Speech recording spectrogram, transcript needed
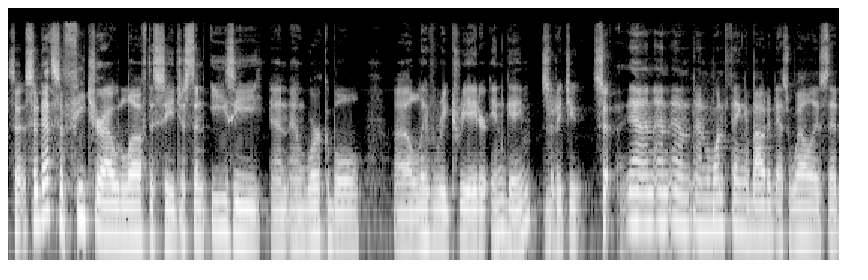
so so that's a feature I would love to see. Just an easy and and workable uh, livery creator in game, so Mhm. that you so yeah. And, and and and one thing about it as well is that,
